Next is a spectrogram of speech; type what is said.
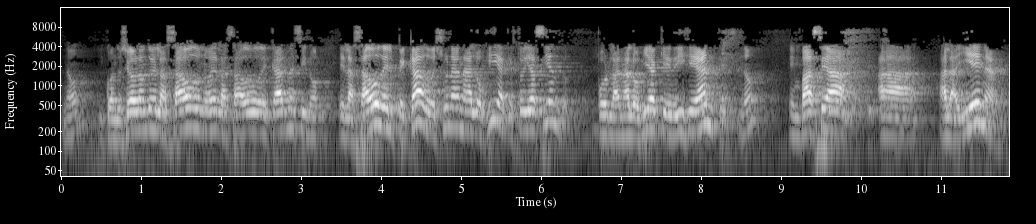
¿no? Y cuando estoy hablando del asado, no del asado de carne, sino el asado del pecado. Es una analogía que estoy haciendo, por la analogía que dije antes, ¿no? En base a, a, a la hiena.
